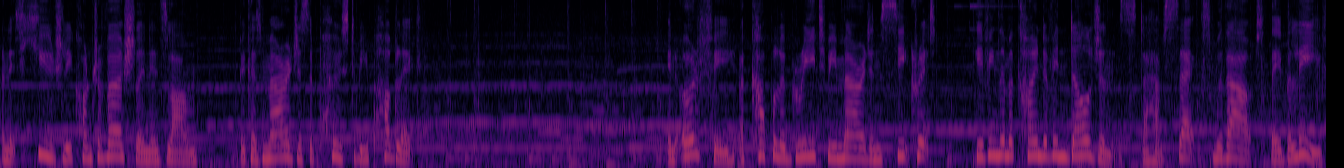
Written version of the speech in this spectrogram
and it's hugely controversial in Islam, because marriage is supposed to be public. In Urfi, a couple agree to be married in secret, giving them a kind of indulgence to have sex without, they believe,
